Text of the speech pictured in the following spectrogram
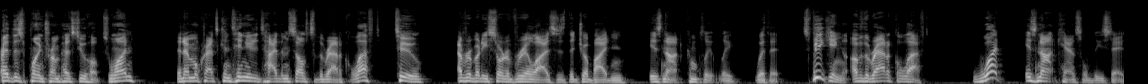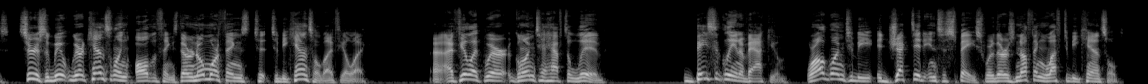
at this point, Trump has two hopes. One, the Democrats continue to tie themselves to the radical left. Two, everybody sort of realizes that Joe Biden is not completely with it. Speaking of the radical left, what is not canceled these days? Seriously, we, we're canceling all the things. There are no more things to, to be canceled, I feel like. Uh, I feel like we're going to have to live basically in a vacuum. We're all going to be ejected into space where there's nothing left to be canceled.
